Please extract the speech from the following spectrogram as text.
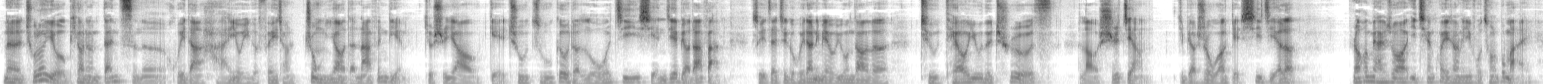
那除了有漂亮的单词呢，回答还有一个非常重要的拿分点，就是要给出足够的逻辑衔接表达法。所以在这个回答里面，我用到了 to tell you the truth，老实讲，就表示我要给细节了。然后后面还说一千块以上的衣服从来不买。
